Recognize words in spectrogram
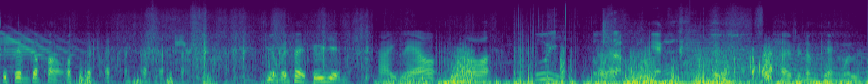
ที่เต็มกระเป๋าเก็บไว้ใส่ตู้เย็นถ่ายอีกแล้วเราอะอุ้ยโทรศัพท์แข็งถ่ายเป็นน้ำแข็งหมดแล้ว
